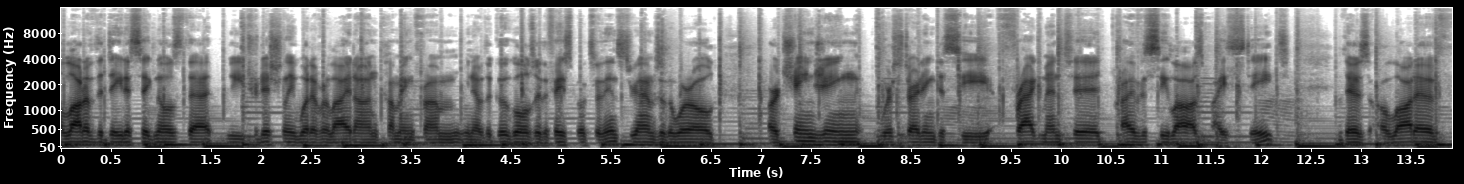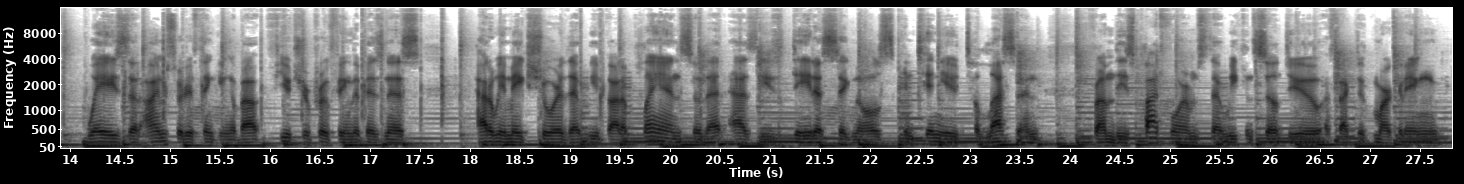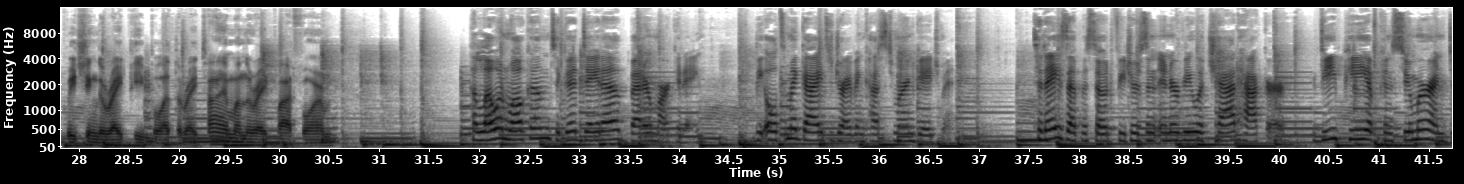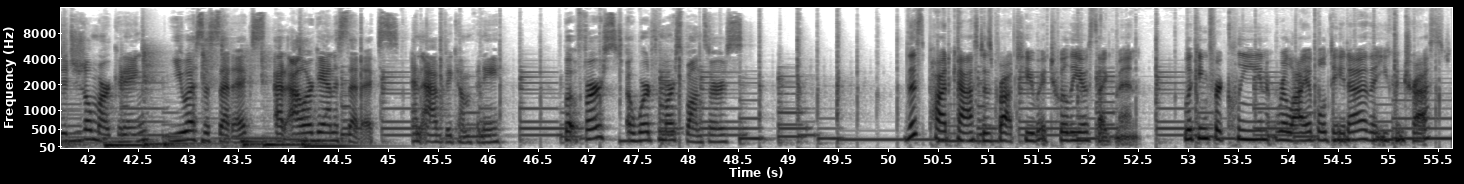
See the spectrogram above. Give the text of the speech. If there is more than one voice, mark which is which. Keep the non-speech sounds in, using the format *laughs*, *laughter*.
Speaker 1: a lot of the data signals that we traditionally would have relied on coming from, you know, the Googles or the Facebooks or the Instagrams of the world are changing. We're starting to see fragmented privacy laws by state. There's a lot of ways that I'm sort of thinking about future proofing the business. How do we make sure that we've got a plan so that as these data signals continue to lessen from these platforms, that we can still do effective marketing, reaching the right people at the right time on the right platform?
Speaker 2: Hello, and welcome to Good Data, Better Marketing, the ultimate guide to driving customer engagement. Today's episode features an interview with Chad Hacker, VP of Consumer and Digital Marketing, US Aesthetics at Allergan Aesthetics, an AbbVie company. But first, a word from our sponsors.
Speaker 3: This podcast is brought to you by Twilio Segment. Looking for clean, reliable data that you can trust?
